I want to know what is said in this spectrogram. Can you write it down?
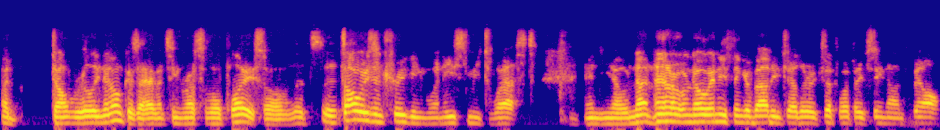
I don't really know because I haven't seen Russellville play. So it's it's always intriguing when East meets West, and you know none, none of them know anything about each other except what they've seen on film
